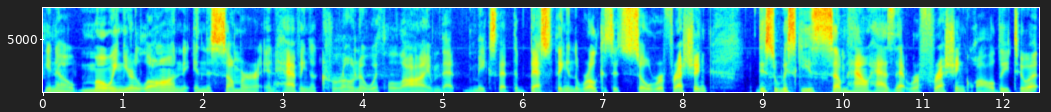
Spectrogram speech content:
you know mowing your lawn in the summer and having a Corona with lime that makes that the best thing in the world because it's so refreshing. This whiskey somehow has that refreshing quality to it.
